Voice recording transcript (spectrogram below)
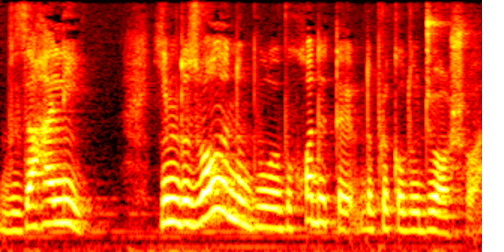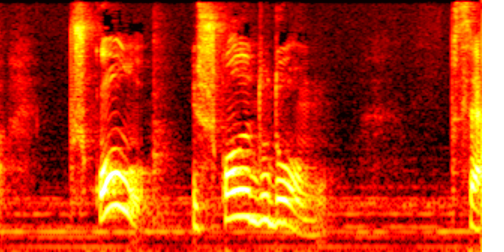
взагалі. Їм дозволено було виходити, до прикладу, Джошуа, в школу і з школи додому. Все.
